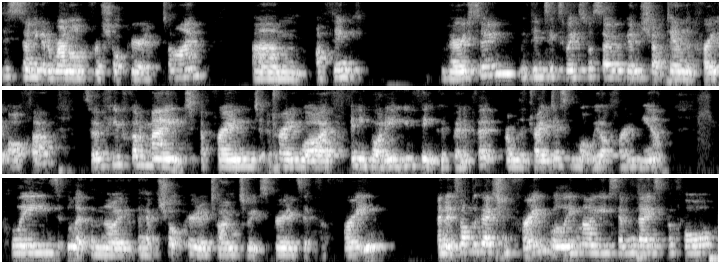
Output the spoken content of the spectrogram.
this is only going to run on for a short period of time. Um, I think very soon, within six weeks or so, we're going to shut down the free offer. So if you've got a mate, a friend, a trading wife, anybody you think could benefit from the trade desk and what we offer in here, please let them know that they have a short period of time to experience it for free. And it's obligation free. We'll email you seven days before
